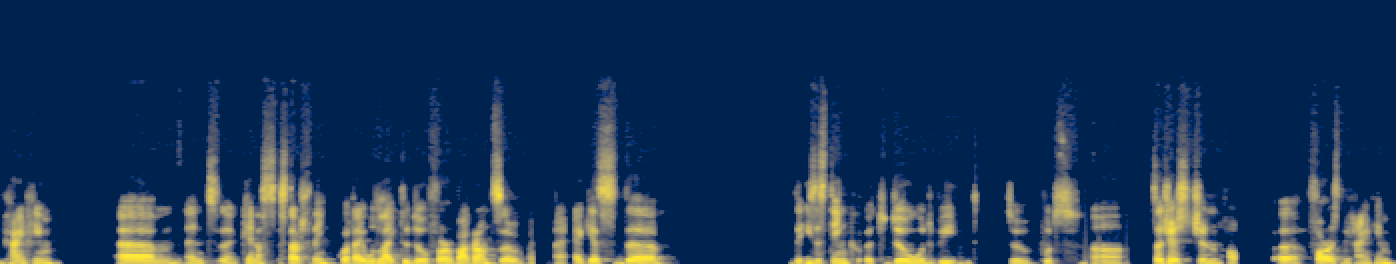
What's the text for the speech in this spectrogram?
behind him. Um, and kind of start think what I would like to do for a background. So I guess the the easiest thing uh, to do would be to put uh, suggestion of a forest behind him.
